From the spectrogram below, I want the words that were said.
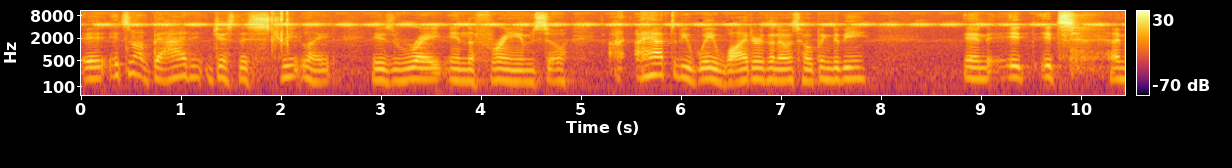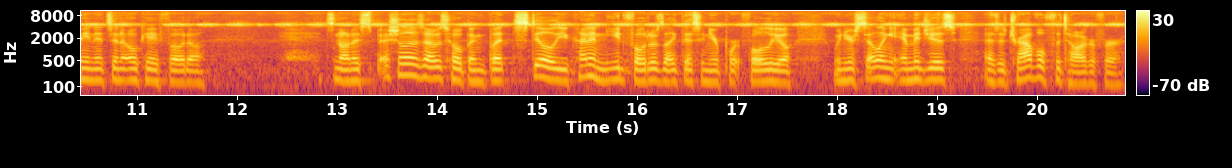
It, it's not bad, just the street light is right in the frame. So I, I have to be way wider than I was hoping to be and it it's I mean it's an okay photo. It's not as special as I was hoping, but still you kind of need photos like this in your portfolio. When you're selling images as a travel photographer,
